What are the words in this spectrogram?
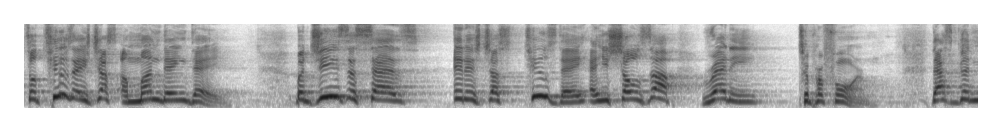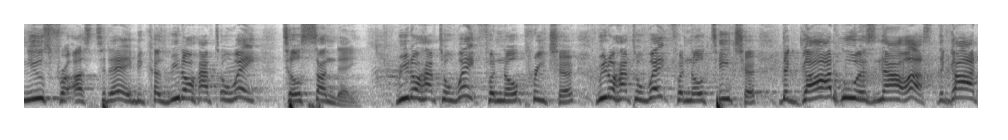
So Tuesday is just a mundane day. But Jesus says it is just Tuesday, and he shows up ready to perform. That's good news for us today because we don't have to wait till Sunday. We don't have to wait for no preacher. We don't have to wait for no teacher. The God who is now us, the God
